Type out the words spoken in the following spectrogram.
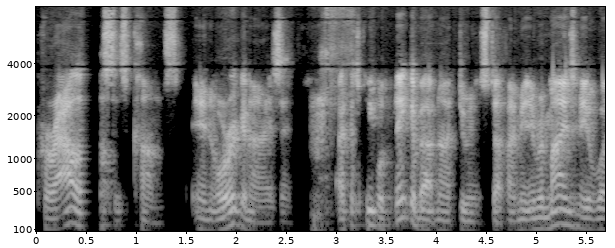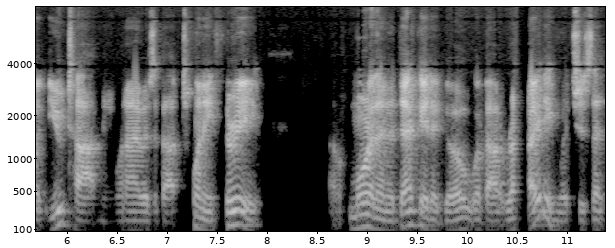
paralysis comes in organizing because people think about not doing stuff. I mean, it reminds me of what you taught me when I was about 23. more than a decade ago about writing, which is that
